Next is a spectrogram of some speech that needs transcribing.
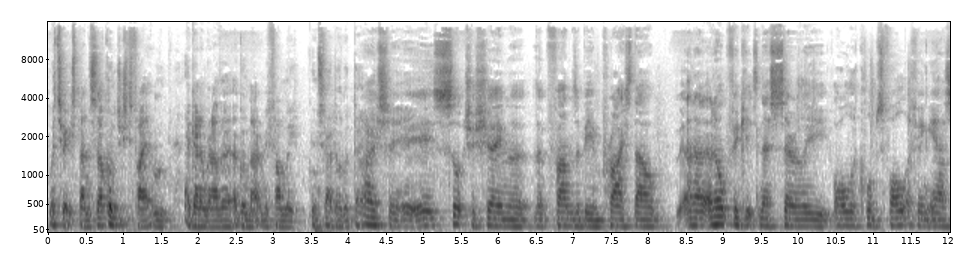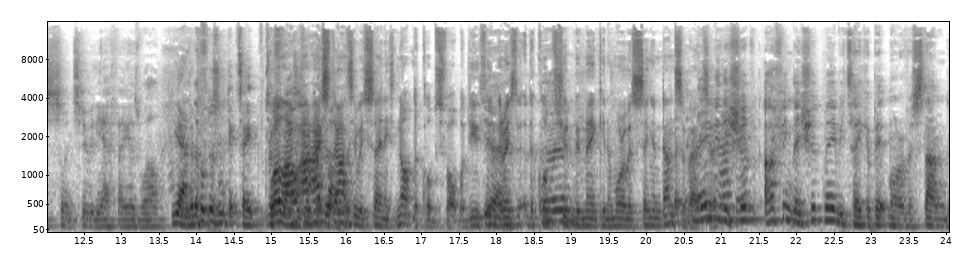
were too expensive. So I couldn't justify it. And again, I'm gonna have a, a good night with my family instead of a good day. I see. It's such a shame that, that fans are being priced out, and I, I don't think it's necessarily all the club's fault. I think it has something to do with the FA as well. yeah, the, the club f- doesn't dictate. Well, prices I, I club, started with saying it's not the club's fault, but do you think Yeah. there is the club should Um, be making a more of a sing and dance about maybe it? Maybe they do. should. I think they should maybe take a bit more of a stand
